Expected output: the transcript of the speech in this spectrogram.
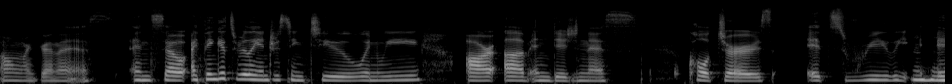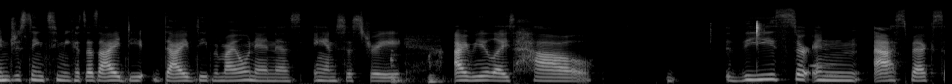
Oh my goodness. And so I think it's really interesting too when we are of indigenous cultures. It's really mm-hmm. interesting to me because as I dive deep in my own ancestry, I realize how these certain aspects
